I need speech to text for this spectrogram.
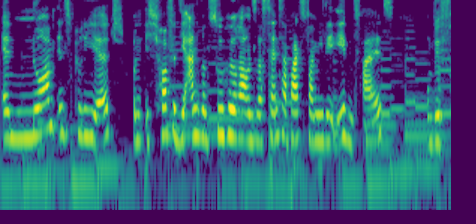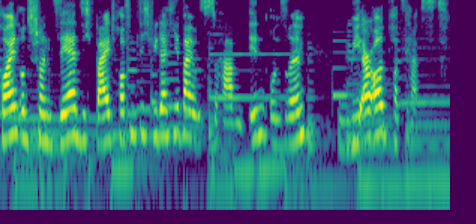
enorm inspiriert und ich hoffe, die anderen Zuhörer unserer Centerparks-Familie ebenfalls. Und wir freuen uns schon sehr, dich bald hoffentlich wieder hier bei uns zu haben in unserem We Are All Podcast.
